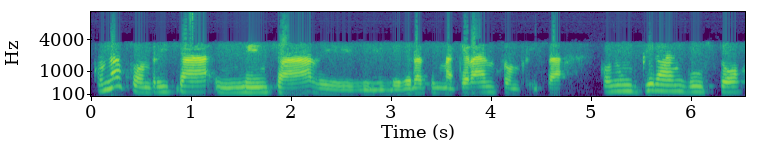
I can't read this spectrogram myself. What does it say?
con una sonrisa inmensa, de, de veras una gran sonrisa, con un gran gusto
